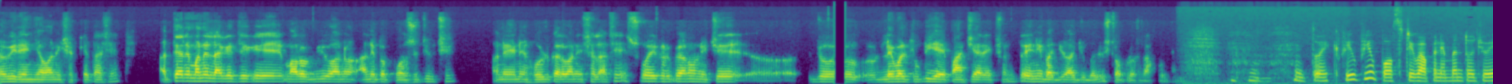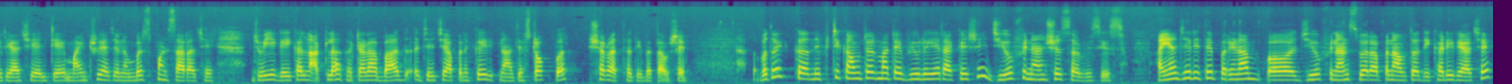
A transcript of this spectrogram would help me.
નવી રેન્જ આવવાની શક્યતા છે. અત્યારે મને લાગે છે કે મારો વ્યૂ આનો આને પર પોઝિટિવ છે અને એને હોલ્ડ કરવાની સલાહ છે. સો એક રૂપિયાનો નીચે જો લેવલ તૂટી જાય પાંચ હજાર એકસો તો એની બાજુ આજુબાજુ સ્ટોપ લોસ રાખવું જોઈએ. તો એક વ્યૂ વ્યૂ પોઝિટિવ આપણને બનતો જોઈ રહ્યા છે. એલટીઆઈ માઇન્ટ્રી આજે નંબર્સ પણ સારા છે. જોઈએ ગઈકાલના આટલા ઘટાડા બાદ જે છે, આપણને કઈ રીતના આજે સ્ટોક પર શરૂઆત થતી બતાવશે. વધુ એક નિફ્ટી કાઉન્ટર માટે વ્યૂ લઈએ રાકેશજી જીઓ ફિનાન્શિયલ સર્વિસીસ. અહીંયા જે રીતે પરિણામ જીઓ ફિનાન્સ દ્વારા આપણને આવતા દેખાડી રહ્યા છે,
